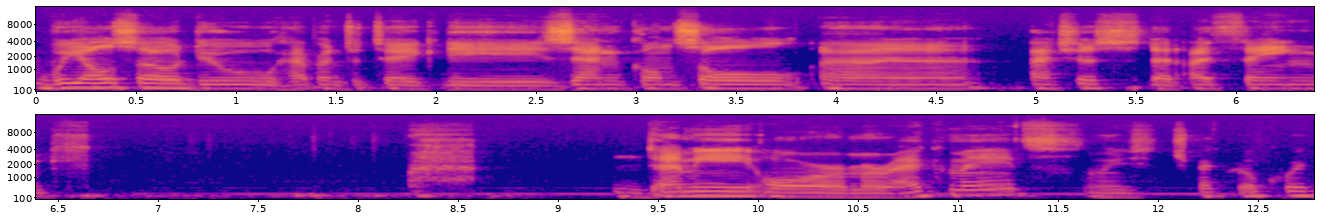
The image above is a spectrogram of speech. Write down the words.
we also do happen to take the Xen console uh, patches that I think Demi or Marek made. Let me check real quick.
